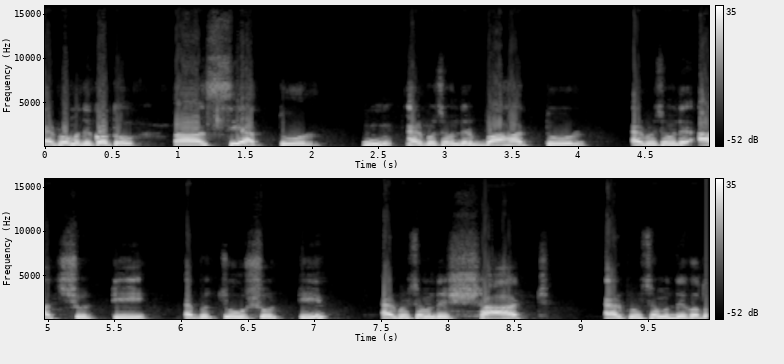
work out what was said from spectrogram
এরপর আমাদের কত? ছিয়াত্তর, হম, এরপর হচ্ছে আমাদের বাহাত্তর, এরপর হচ্ছে আমাদের আটষট্টি, এরপর চৌষট্টি, এরপর হচ্ছে আমাদের ষাট এরপর হচ্ছে আমাদের কত?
